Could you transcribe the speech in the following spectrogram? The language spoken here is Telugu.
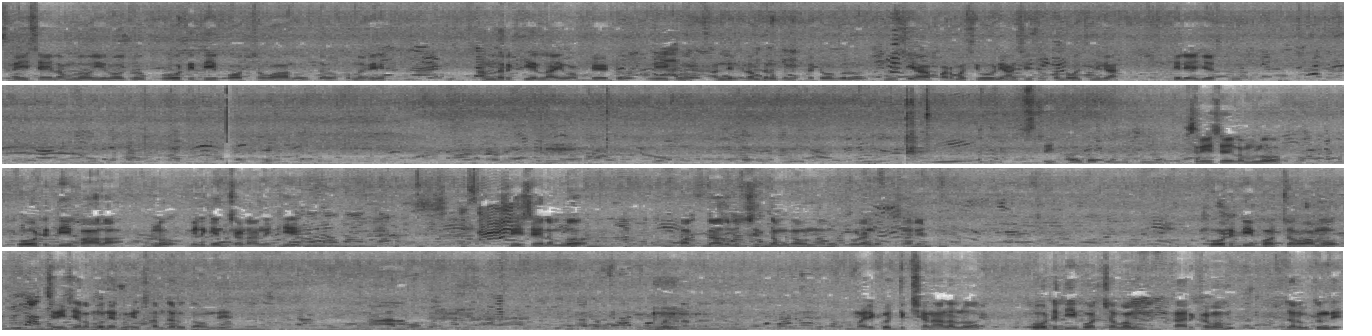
శ్రీశైలంలో ఈరోజు కోటి దీపోత్సవాలు జరుగుతున్నవి. అందరికీ లైవ్ అప్డేట్ మీకు అందించడం జరుగుతుంది. ప్రతి ఒక్కరూ చూసి ఆ పరమశివుని ఆశీస్సులు పొందవలసిందిగా తెలియజేస్తున్నాను. శ్రీశైలంలో కోటి దీపాలను వెలిగించడానికి శ్రీశైలంలో భక్తాదులు సిద్ధంగా ఉన్నారు. చూడండి ఒకసారి. కోటి దీపోత్సవము శ్రీశైలంలో నిర్వహించడం జరుగుతూ ఉంది. మరి కొద్ది క్షణాలలో కోటి దీపోత్సవం కార్యక్రమం జరుగుతుంది.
